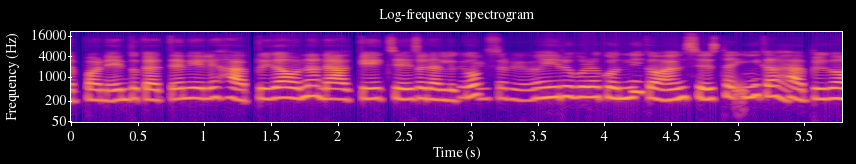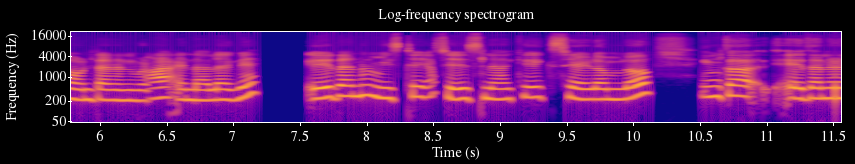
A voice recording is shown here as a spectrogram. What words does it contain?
చెప్పండి. ఎందుకంటే నేను హ్యాపీగా ఉన్నా. నా కేక్ చేసేటందుకు మీరు కూడా కొన్ని కామెంట్స్ చేస్తే ఇంకా హ్యాపీగా ఉంటానన్నమాట అండ్ అలాగే ఏదైనా మిస్టేక్ చేసినా కేక్ చేయడంలో ఇంకా ఏదైనా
